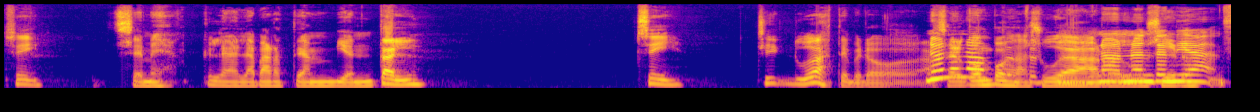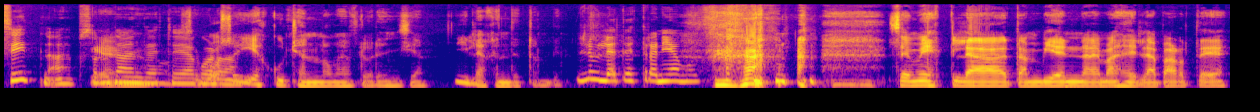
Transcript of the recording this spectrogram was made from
Sí. Se mezcla la parte ambiental. Sí. Sí, dudaste, pero hacer compost ayuda no, No, entendía. Sí, absolutamente estoy de acuerdo. Vos escuchándome, Florencia. Y la gente también. Lula, te extrañamos. Se mezcla también, además de la parte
